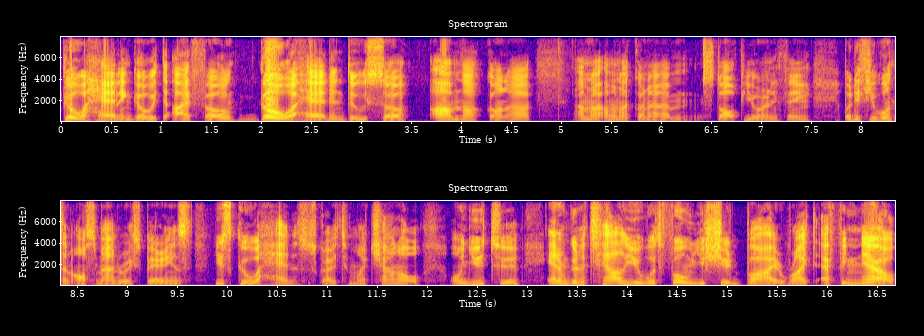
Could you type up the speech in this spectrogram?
go ahead and go with the iPhone. Go ahead and do so. I'm not gonna I'm not I'm not gonna um, stop you or anything. But if you want an awesome Android experience, just go ahead and subscribe to my channel on YouTube, and I'm gonna tell you what phone you should buy right effing now.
